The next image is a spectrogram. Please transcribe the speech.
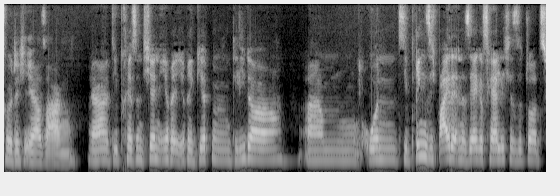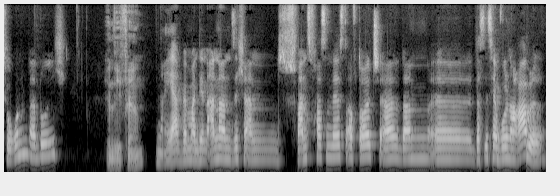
würde ich eher sagen. Ja, die präsentieren ihre irrigierten Glieder ähm, und sie bringen sich beide in eine sehr gefährliche Situation dadurch. Inwiefern? Naja, wenn man den anderen sich an den Schwanz fassen lässt auf Deutsch, ja, dann äh, das ist ja vulnerabel.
